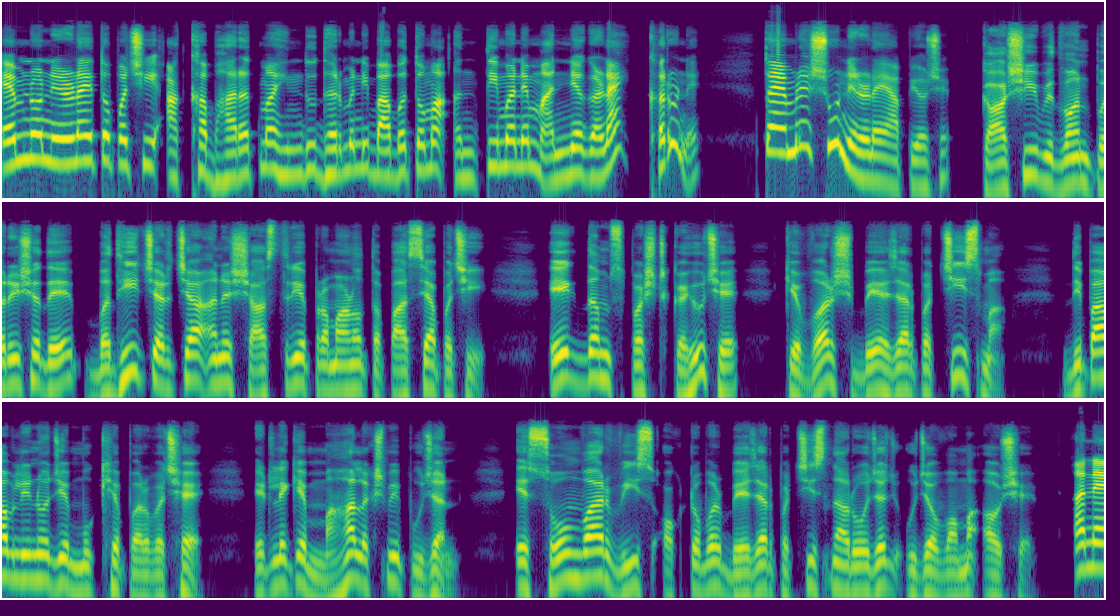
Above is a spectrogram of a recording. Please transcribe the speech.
એમનો નિર્ણય તો પછી આખા ભારતમાં હિન્દુ ધર્મની બાબતોમાં અંતિમ અને માન્ય ગણાય ખરું ને? તો એમણે શું નિર્ણય આપ્યો છે? કાશી વિદ્વાન પરિષદે બધી ચર્ચા અને શાસ્ત્રીય પ્રમાણો તપાસ્યા પછી એકદમ સ્પષ્ટ કહ્યું છે કે વર્ષ બે હજાર પચીસમાં દીપાવલીનો જે મુખ્ય પર્વ છે એટલે કે મહાલક્ષ્મી પૂજન એ સોમવાર વીસ ઓક્ટોબર બે હજાર પચીસના રોજ જ ઉજવવામાં આવશે. અને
